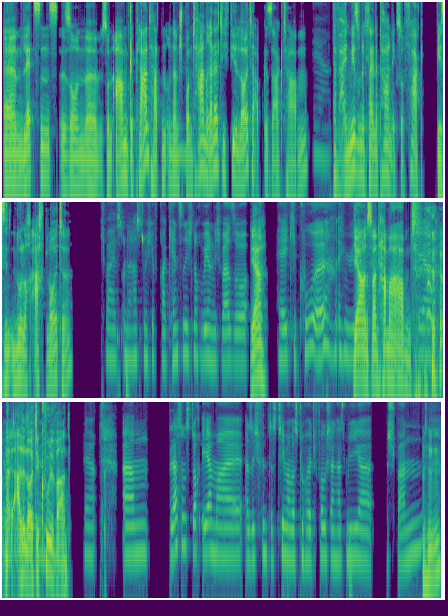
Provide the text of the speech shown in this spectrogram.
ähm, letztens so, ein, so einen Abend geplant hatten und dann Mhm. spontan relativ viele Leute abgesagt haben, Ja, da war in mir so eine kleine Panik. So, fuck, wir sind nur noch acht Leute. Ich weiß. Und dann hast du mich gefragt, kennst du nicht noch wen? Und ich war so, Ja, hey, keep cool. Irgendwie. ja, und es war ein Hammerabend, Ja, ja, weil alle richtig Leute schön. cool waren. Ja. Ähm, lass uns doch eher mal, also ich finde das Thema, was du heute vorgeschlagen hast, mega spannend. Mhm.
